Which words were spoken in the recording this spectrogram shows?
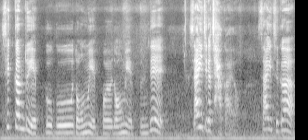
색감도 예쁘고 너무 예뻐요. 너무 예쁜데 사이즈가 작아요. 사이즈가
